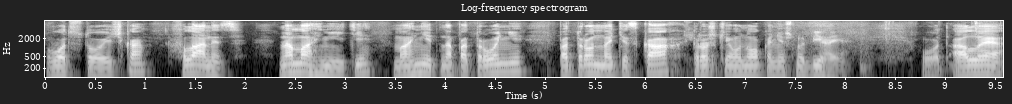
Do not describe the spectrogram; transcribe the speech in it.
От стоечка. Фланець на магніті. Магніт на патроні. Патрон на тисках. Трошки воно, звісно, бігає. От. Але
